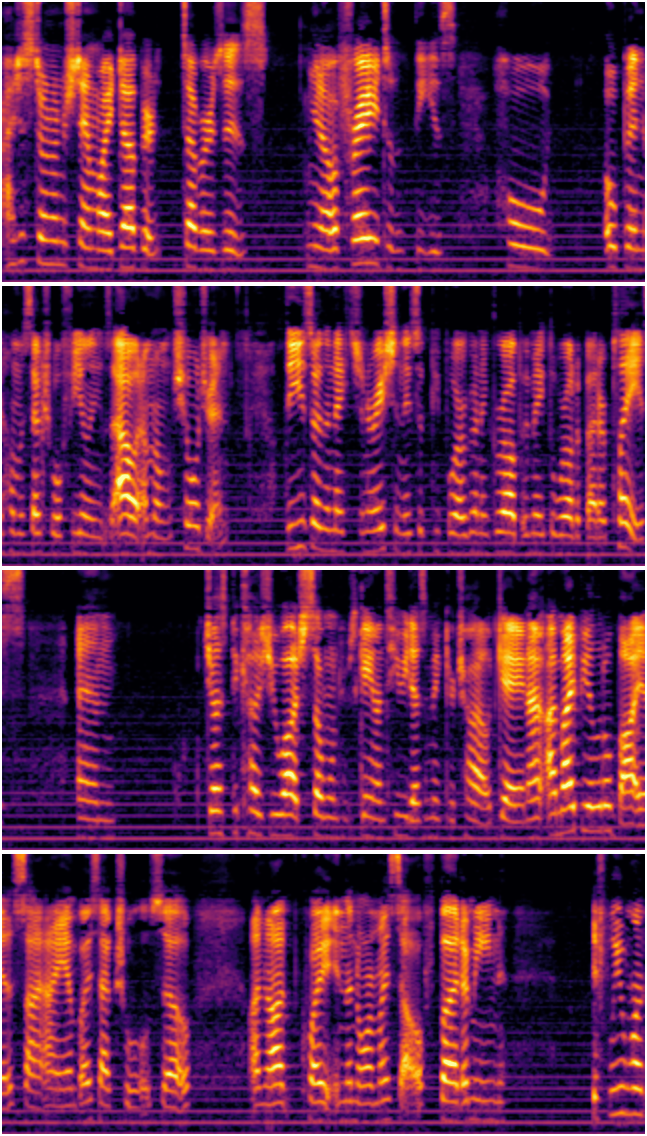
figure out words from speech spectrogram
I just don't understand why Dubber, Dubbers is, you know, afraid to these whole open homosexual feelings out among children these are the next generation. These are the people who are going to grow up and make the world a better place. And just because you watch someone who's gay on TV doesn't make your child gay. And I, I might be a little biased. I, I am bisexual, so I'm not quite in the norm myself, but I mean, if we want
